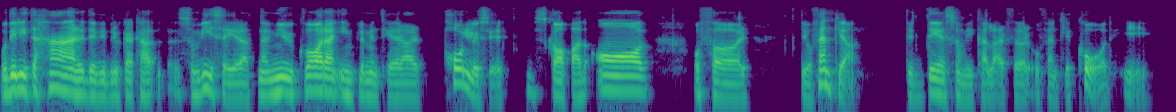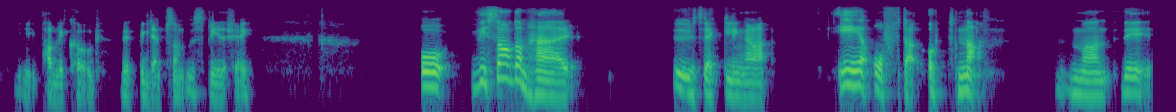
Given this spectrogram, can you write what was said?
Och det är lite här det vi brukar kalla, som vi säger att när mjukvara implementerar policy skapad av och för det offentliga. Det är det som vi kallar för offentlig kod i, i public code. Det är ett begrepp som sprider sig. Och vissa av de här utvecklingarna är ofta öppna. Man, det,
